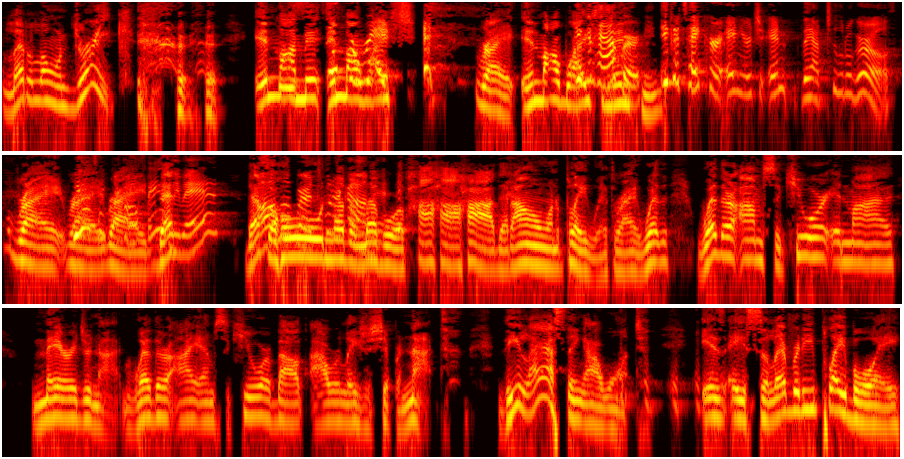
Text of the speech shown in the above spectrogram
let alone Drake, in my in my wife's right in my wife's he could have her. He could take her and your and they have two little girls. Right, right, right. Family, that, man. That's All a whole another level of ha ha ha that I don't want to play with, right? Whether whether I'm secure in my marriage or not, whether I am secure about our relationship or not. The last thing I want is a celebrity playboy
